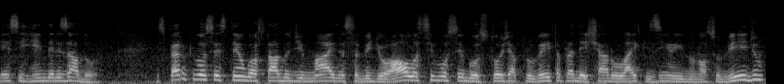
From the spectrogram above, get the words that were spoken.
esse renderizador. Espero que vocês tenham gostado demais dessa videoaula. Se você gostou, já aproveita para deixar o likezinho aí no nosso vídeo.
